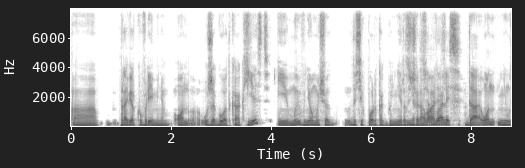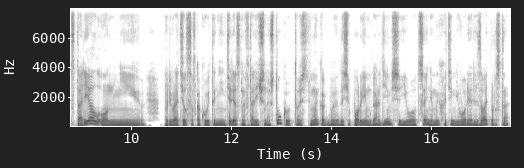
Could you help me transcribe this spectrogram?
э, проверку временем. Он уже год как есть, и мы в нем еще до сих пор как бы не разочаровались. Не разочаровались. Да, он не устарел, он не превратился в какую-то неинтересную вторичную штуку. То есть мы как бы до сих пор им гордимся, его ценим и хотим его реализовать. Просто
